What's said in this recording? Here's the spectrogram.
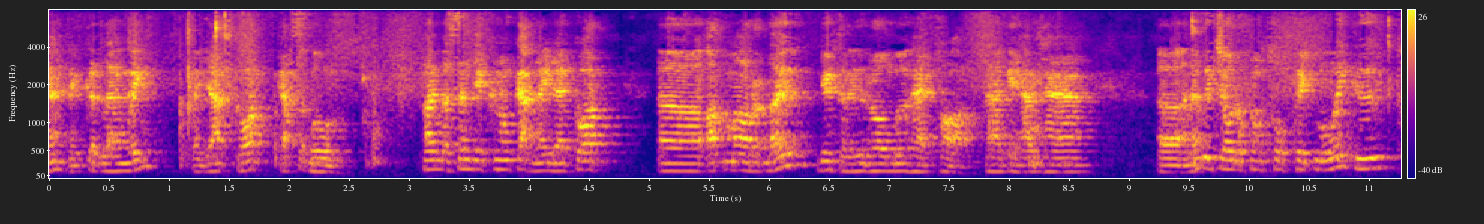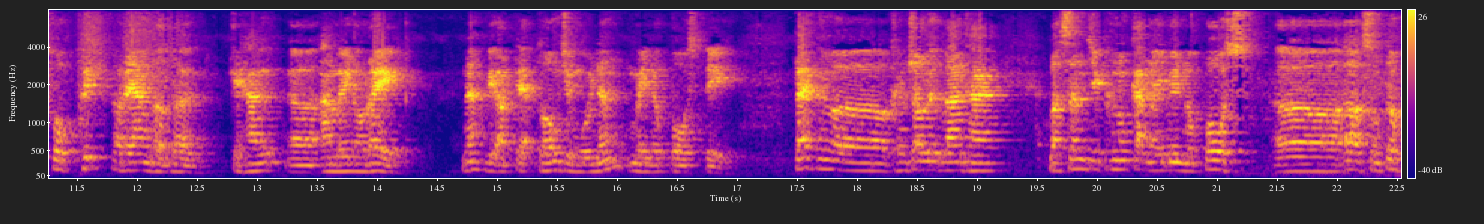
ណាតែគិតឡើងវិញប្រយ័ត្នគាត់កាត់ស្បូនហើយបើសិនជាក្នុងករណីដែលគាត់អឺអត់មករដូវយើងត្រូវរកមើលហេតុផលថាគេហៅថាអឺអានោះវាចូលទៅក្នុង topic មួយគឺ topic រាំងរដូវគេហៅ amenorrhea ណាវាអត់តាក់ទងជាមួយនឹង menopause ទេតែគឺខ្ញុំចង់លើកឡើងថាបើសិនជាក្នុងករណី menopause អឺអឺសំទោស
